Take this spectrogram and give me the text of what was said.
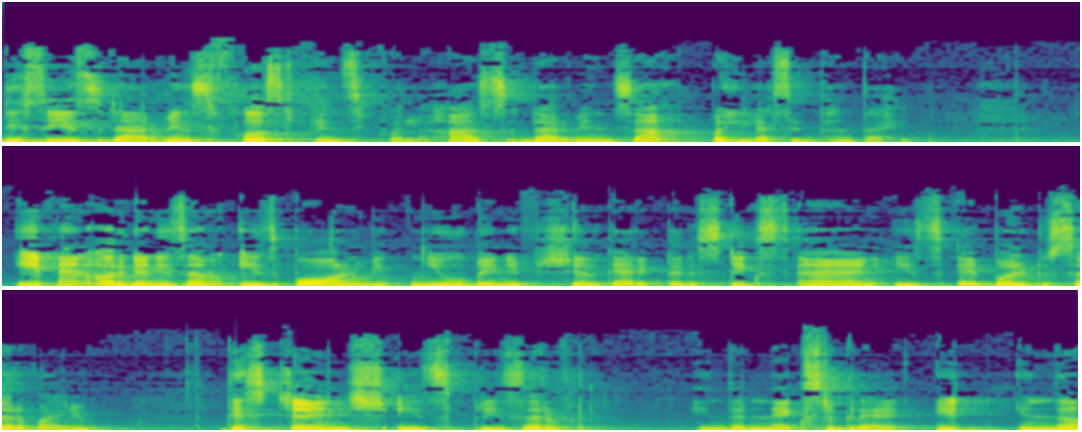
This is Darwin's first principle हाच डार्विनचा पहिला सिद्धांत आहे. If an organism is born with new beneficial characteristics and is able to survive, this change is preserved in the next it in the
